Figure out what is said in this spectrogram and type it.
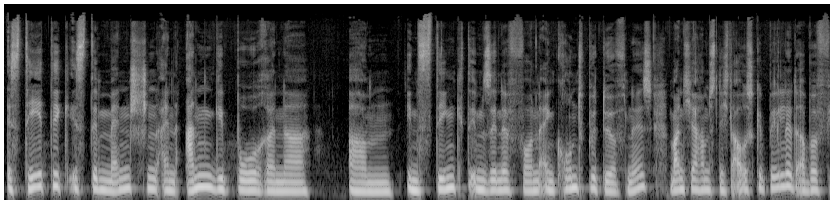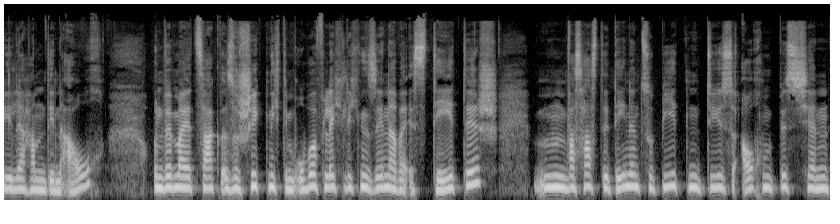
Ästhetik ist dem Menschen ein angeborener ähm, Instinkt im Sinne von ein Grundbedürfnis. Manche haben es nicht ausgebildet, aber viele haben den auch. Und wenn man jetzt sagt, also schick nicht im oberflächlichen Sinn, aber ästhetisch, hm, was hast du denen zu bieten, die es auch ein bisschen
